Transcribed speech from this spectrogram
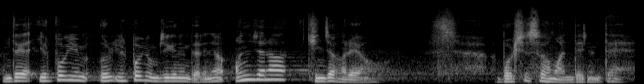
근데 율법이, 율법이 움직이는 데는요, 언제나 긴장을 해요. 뭘 실수하면 안 되는데,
